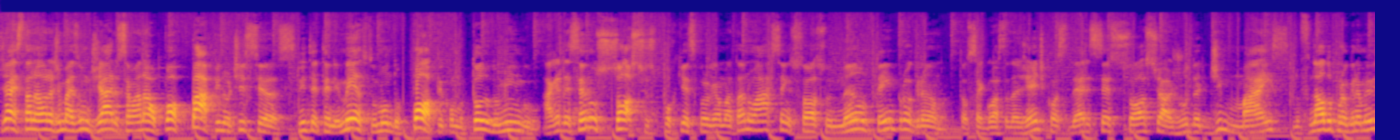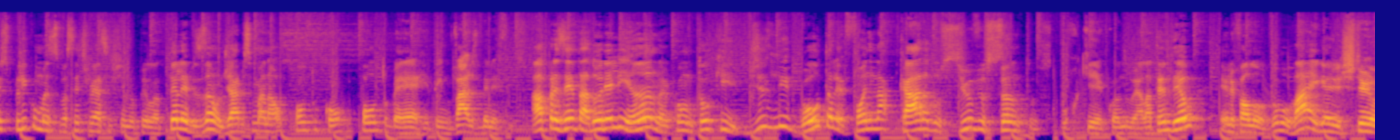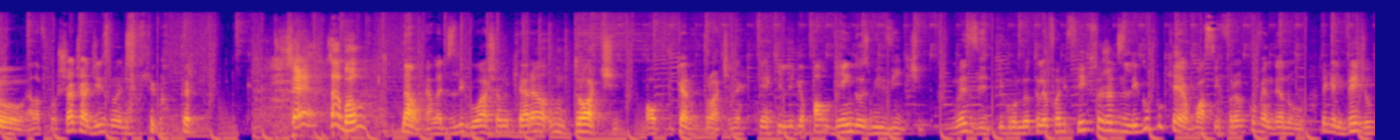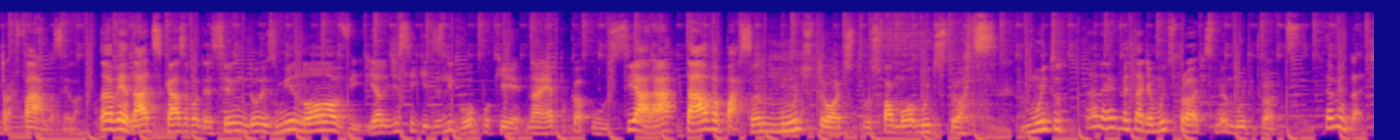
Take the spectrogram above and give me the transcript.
Já está na hora de mais um diário semanal Pop-Up, notícias de entretenimento do mundo pop, como todo domingo. Agradecendo os sócios, porque esse programa está no ar, sem sócio não tem programa. Então se você gosta da gente, considere ser sócio, ajuda demais. No final do programa eu explico, mas se você estiver assistindo pela televisão, diariosemanal.com.br, tem vários benefícios. A apresentadora Eliana contou que desligou o telefone na cara do Silvio Santos, porque quando ela atendeu, ele falou, como vai, Galisteu? Ela ficou chateadíssima, desligou o telefone. É, tá bom. Não, ela desligou achando que era um trote. Óbvio que era um trote, né? Quem é que liga pra alguém em 2020? Não existe. Ligou meu telefone fixo, eu já desligo porque é o Moacir Franco vendendo. O que, que ele vende? Ultra Farma, sei lá. Na verdade, esse caso aconteceu em 2009 e ela disse que desligou porque na época o Ceará tava passando muitos trotes pros famosos. Muitos trotes. Muito. Ah, é verdade, é muitos trotes, não é muito trotes. É verdade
